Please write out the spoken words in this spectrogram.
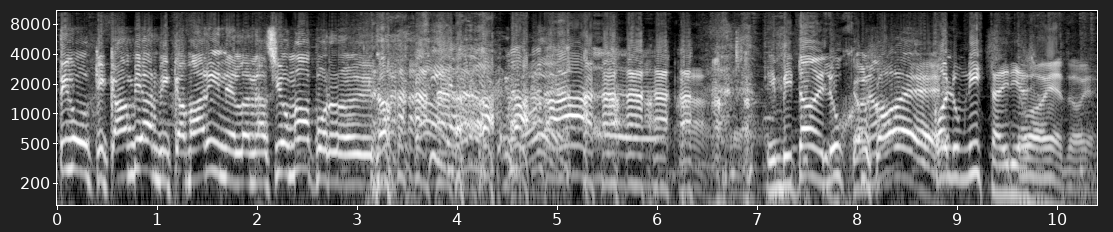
tengo que cambiar mi camarín en La Nación Más por... eh, Sí, la verdad. Invitado de lujo. Columnista, diría Todo yo. bien, todo bien.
